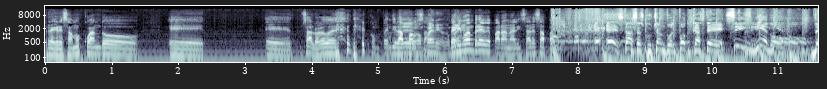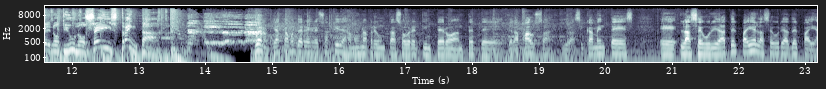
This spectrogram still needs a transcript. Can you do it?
Regresamos cuando, eh, eh, o sea, luego de- del compendio y la Sí, pausa. Venimos en breve para analizar esa parte. Estás escuchando el podcast de Sin, miedo, de Noti1630. Bueno, ya estamos de regreso aquí. Dejamos una pregunta sobre el tintero antes de, de la pausa y básicamente es eh, la seguridad del país es la seguridad del país.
